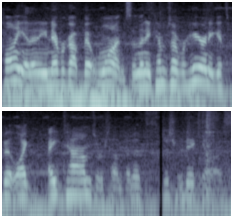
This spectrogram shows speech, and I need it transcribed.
playing and he never got bit once and then he comes over here and he gets bit like eight times or something. It's just ridiculous.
